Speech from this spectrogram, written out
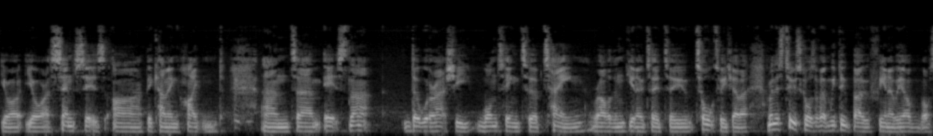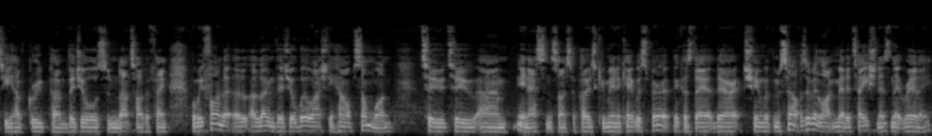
your your senses are becoming heightened, and um, it's that that we're actually wanting to obtain rather than you know to to talk to each other. I mean, there's two schools of it. We do both. You know, we obviously have group um, vigils and that type of thing. But we find that a, a lone vigil will actually help someone to to um, in essence, I suppose, communicate with spirit because they're they're in tune with themselves. It's a bit like meditation, isn't it? Really,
